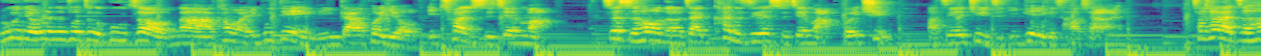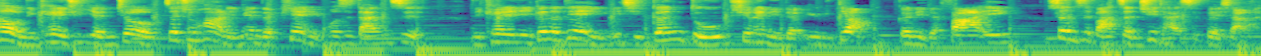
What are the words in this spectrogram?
如果你有认真做这个步骤，那看完一部电影，你应该会有一串时间码。这时候呢，再看着这些时间码回去，把这些句子一个一个抄下来。抄下来之后，你可以去研究这句话里面的片语或是单字。你可以跟着电影一起跟读，训练你的语调跟你的发音，甚至把整句台词背下来。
